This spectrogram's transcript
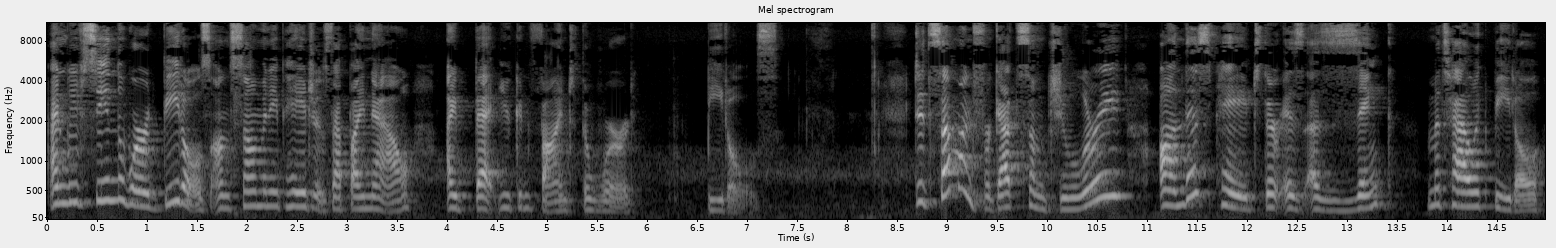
And we've seen the word beetles on so many pages that by now, I bet you can find the word beetles. Did someone forget some jewelry? On this page, there is a zinc metallic beetle,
